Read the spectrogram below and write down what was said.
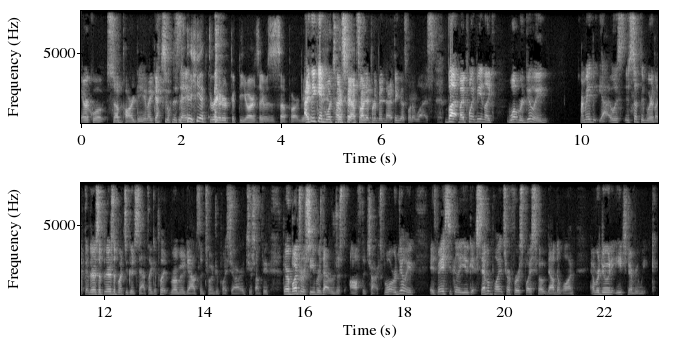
air quote subpar game, I guess you want to say. he had 350 yards. So it was a subpar game. I think he had one touchdown, so I didn't put him in there. I think that's what it was. But my point being, like, what we're doing, or maybe yeah, it was it's something weird. Like there's a there's a bunch of good stats. Like I put Romeo down to 200 plus yards or something. There are a bunch of hmm. receivers that were just off the charts. But what we're doing is basically you get seven points for first place vote down to one, and we're doing it each and every week.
